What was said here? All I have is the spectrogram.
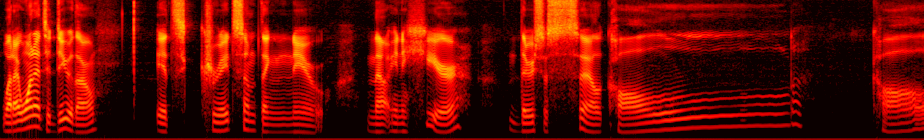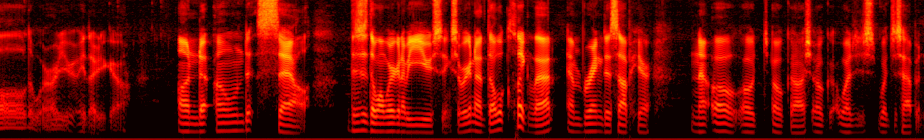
what I wanted to do though, it's create something new. Now in here, there's a cell called called where are you? There you go. Unowned cell. This is the one we're going to be using. So we're going to double click that and bring this up here. Now, Oh. Oh. Oh gosh. Oh. What just what just happened?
